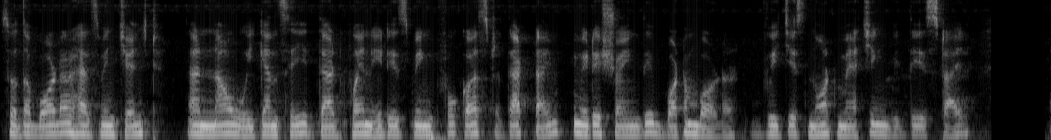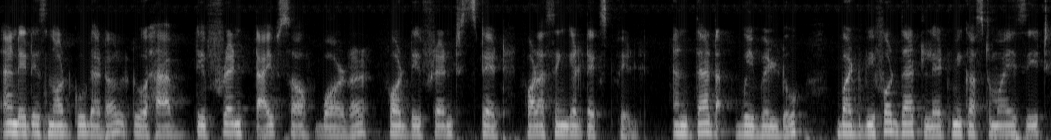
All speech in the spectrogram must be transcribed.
So the border has been changed. And now we can see that when it is being focused that time it is showing the bottom border which is not matching with the style. And it is not good at all to have different types of border for different state for a single text field. And that we will do. But before that let me customize it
